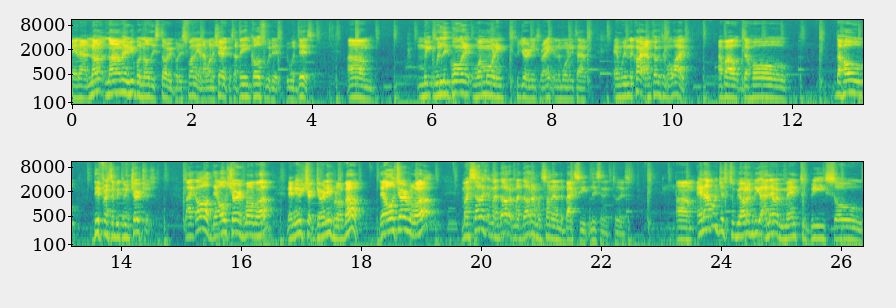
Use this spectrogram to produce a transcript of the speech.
And uh, not not many people know this story, but it's funny, and I want to share it because I think it goes with it with this. Um, we we going one morning to journeys, right, in the morning time, and we're in the car. I'm talking to my wife about the whole the whole difference between churches. Like, oh, the old church, blah blah, blah. the new church journey, blah blah. The old church, blah blah. My son is and my daughter, my daughter and my son are in the back seat listening to this. Um, and I would just, to be honest with you, I never meant to be so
